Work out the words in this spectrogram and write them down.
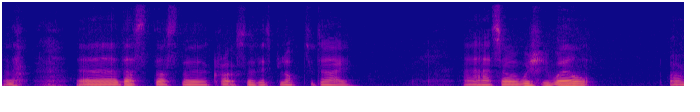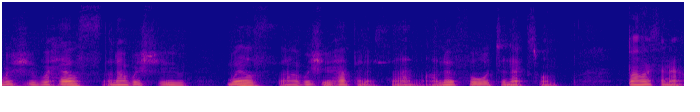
uh, that's that's the crux of this blog today. Uh, so I wish you well. I wish you health, and I wish you wealth. I wish you happiness, and I look forward to the next one. Bye for now.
